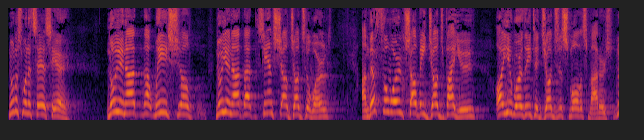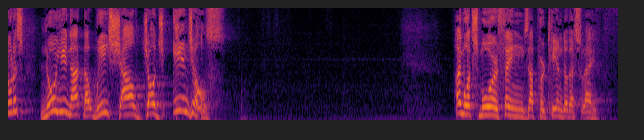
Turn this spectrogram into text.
Notice what it says here. Know you not that we shall, know you not that saints shall judge the world? And if the world shall be judged by you, are you worthy to judge the smallest matters? Notice, Know ye not that we shall judge angels? How much more things that pertain to this life?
